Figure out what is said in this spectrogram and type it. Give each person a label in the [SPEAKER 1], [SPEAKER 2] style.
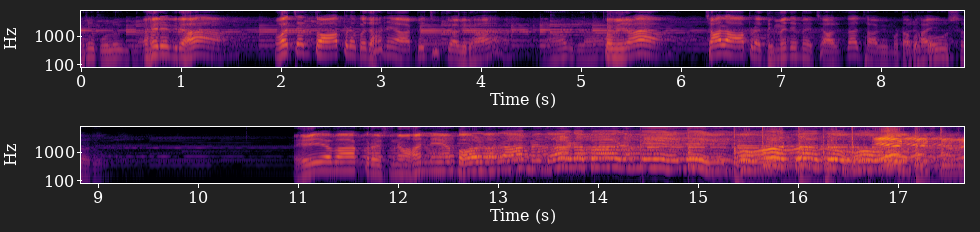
[SPEAKER 1] અરે બોલો
[SPEAKER 2] અરે વિરા વચન તો આપણે બધાને આપી ચૂક્યા વિરા. તો વિરા ચાલો આપણે ધીમે ધીમે ચાલતા થાવી મોટા ભાઈ.
[SPEAKER 1] બહુ સારું.
[SPEAKER 2] હે વા કૃષ્ણ અને બળરામ
[SPEAKER 3] દળ પર મેલે ગોટ જો હે કૃષ્ણ.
